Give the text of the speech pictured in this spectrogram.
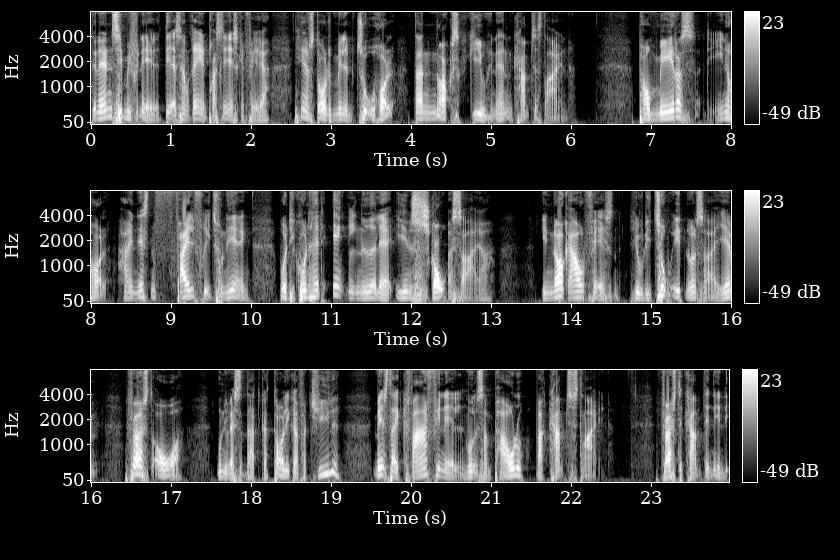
Den anden semifinale, det er altså en ren brasiliansk affære. Her står det mellem to hold, der nok skal give hinanden kamp til stregen. Palmeiras, det ene hold, har en næsten fejlfri turnering, hvor de kun havde et enkelt nederlag i en skov af sejre. I knockout-fasen hævde de to 1-0 sejre hjem, først over Universidad Católica fra Chile, mens der i kvartfinalen mod São Paulo var kamp til stregen. Første kamp den endte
